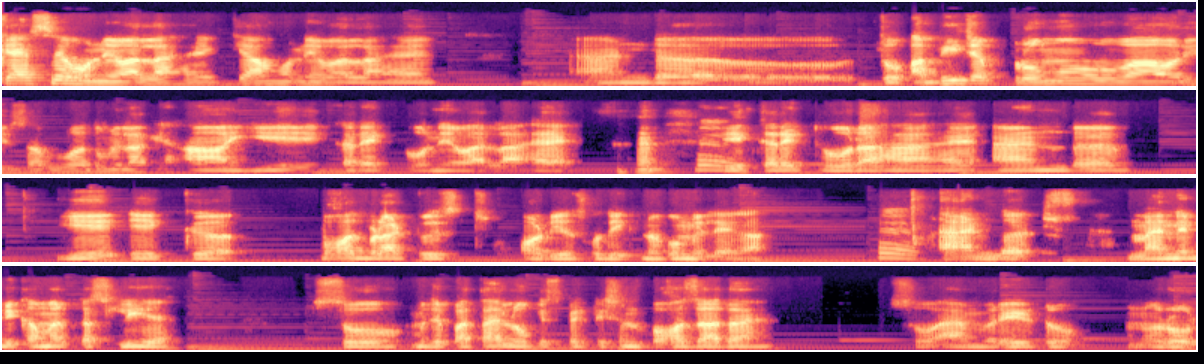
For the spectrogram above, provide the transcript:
कैसे होने वाला है क्या होने वाला है एंड uh, तो अभी जब प्रोमो हुआ और ये सब हुआ तो मिला कि हाँ ये करेक्ट होने वाला है। हम्म। ये करेक्ट हो रहा है एंड uh, ये एक बहुत बड़ा ट्विस्ट ऑडियंस को देखने को मिलेगा। एंड हम्म। uh, मैंने भी कमर कस ली है। सो so, मुझे पता है लोग एक्सपेक्टेशन बहुत ज़्यादा है। So I am ready to know role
